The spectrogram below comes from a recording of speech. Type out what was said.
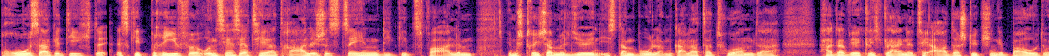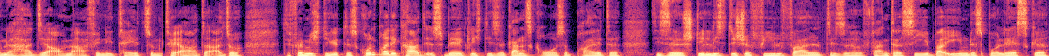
Prosa-Gedichte, es gibt Briefe und sehr, sehr theatralische Szenen, die gibt es vor allem im Strichermilieu in Istanbul am Galata-Turm. Da hat er wirklich kleine Theaterstückchen gebaut und er hat ja auch eine Affinität zum Theater. Also für mich die, das Grundprädikat ist wirklich diese ganz große Breite, diese stilistische Vielfalt, diese Fantasie bei ihm, das Burleske,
